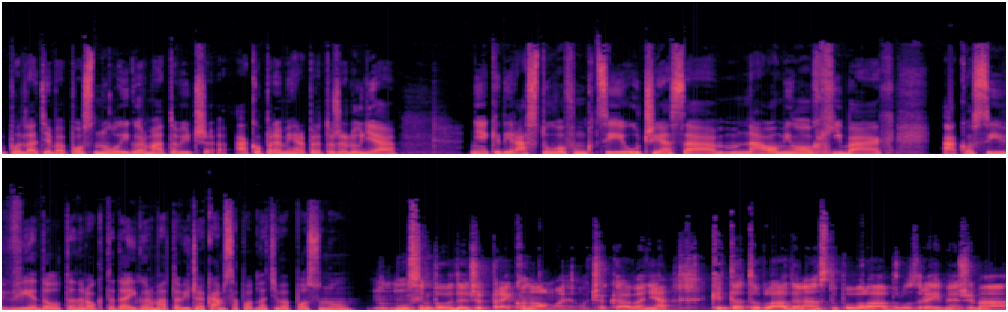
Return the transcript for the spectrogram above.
podľa teba posunul Igor Matovič ako premiér? Pretože ľudia niekedy rastú vo funkcii, učia sa na omyloch, chybách. Ako si viedol ten rok teda Igor Matovič a kam sa podľa teba posunul? No, musím povedať, že prekonal moje očakávania. Keď táto vláda nastupovala, bolo zrejme, že má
